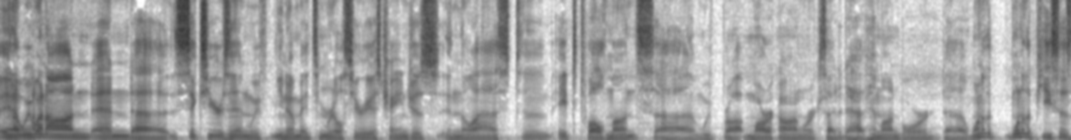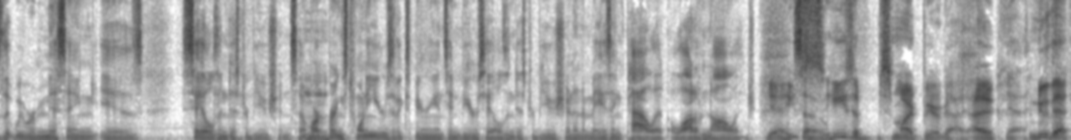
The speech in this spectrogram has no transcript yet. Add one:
you know, we went on, and uh, six years in, we've you know made some real serious changes in the last uh, eight to 12 months. Uh, we've brought Mark on. We're excited to have him on board. Uh, one of the one of the pieces that we were missing is sales and distribution. So Mark mm-hmm. brings 20 years of experience in beer sales and distribution, an amazing palate, a lot of knowledge. Yeah, he's So- he's a smart beer guy. I Yeah. knew that.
